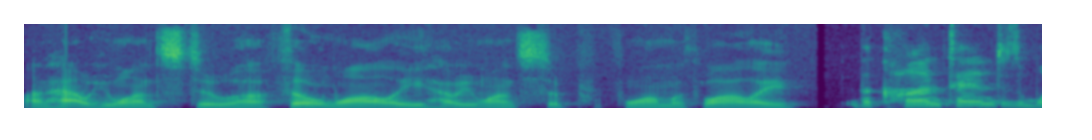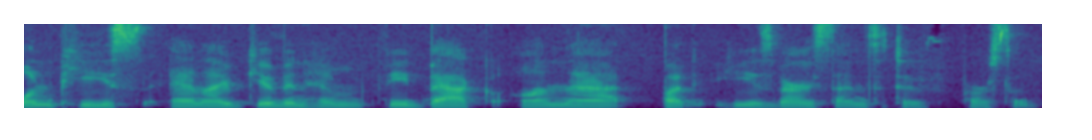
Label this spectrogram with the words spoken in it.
on how he wants to uh, film Wally, how he wants to perform with Wally. The content is one piece, and I've given him feedback on that, but he is a very sensitive person.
